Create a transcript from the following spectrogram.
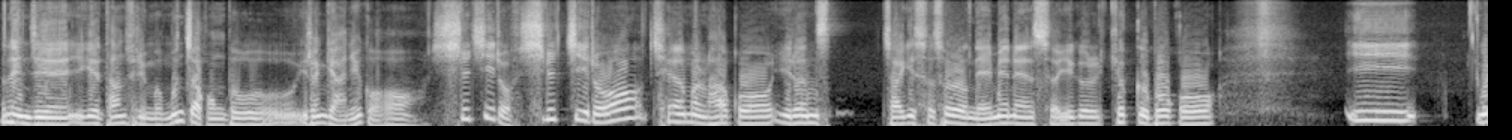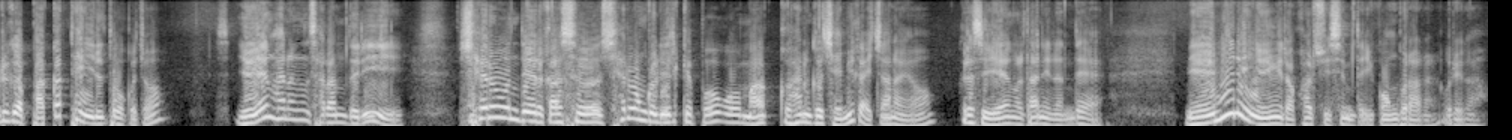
근데 이제 이게 단순히 뭐 문자 공부 이런 게 아니고 실제로 실제로 체험을 하고 이런 자기 스스로 내면에서 이걸 겪어보고 이 우리가 바깥의 일도 그죠? 여행하는 사람들이 새로운 데 가서 새로운 걸 이렇게 보고 막그 하는 그 재미가 있잖아요. 그래서 여행을 다니는데 내면의 여행이라고 할 수 있습니다. 이 공부라는 우리가.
